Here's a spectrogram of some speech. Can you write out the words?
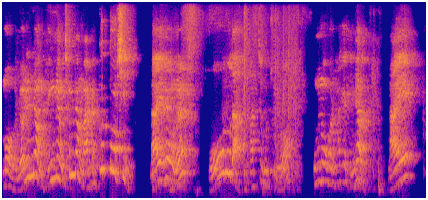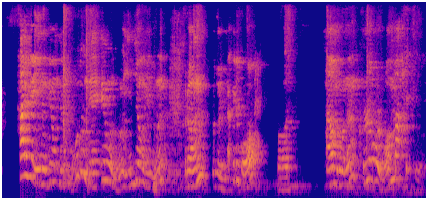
뭐 10명, 100명, 1000명, 만명 끝도 없이 나의 회원을 모두 다 좌측 우측으로 등록을 하게 되면 나의 하위에 있는 회원들은 모두 내 회원으로 인정을 해주는 그런 구조입니다. 그리고 뭐 다음으로는 글로벌 원 마케팅.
